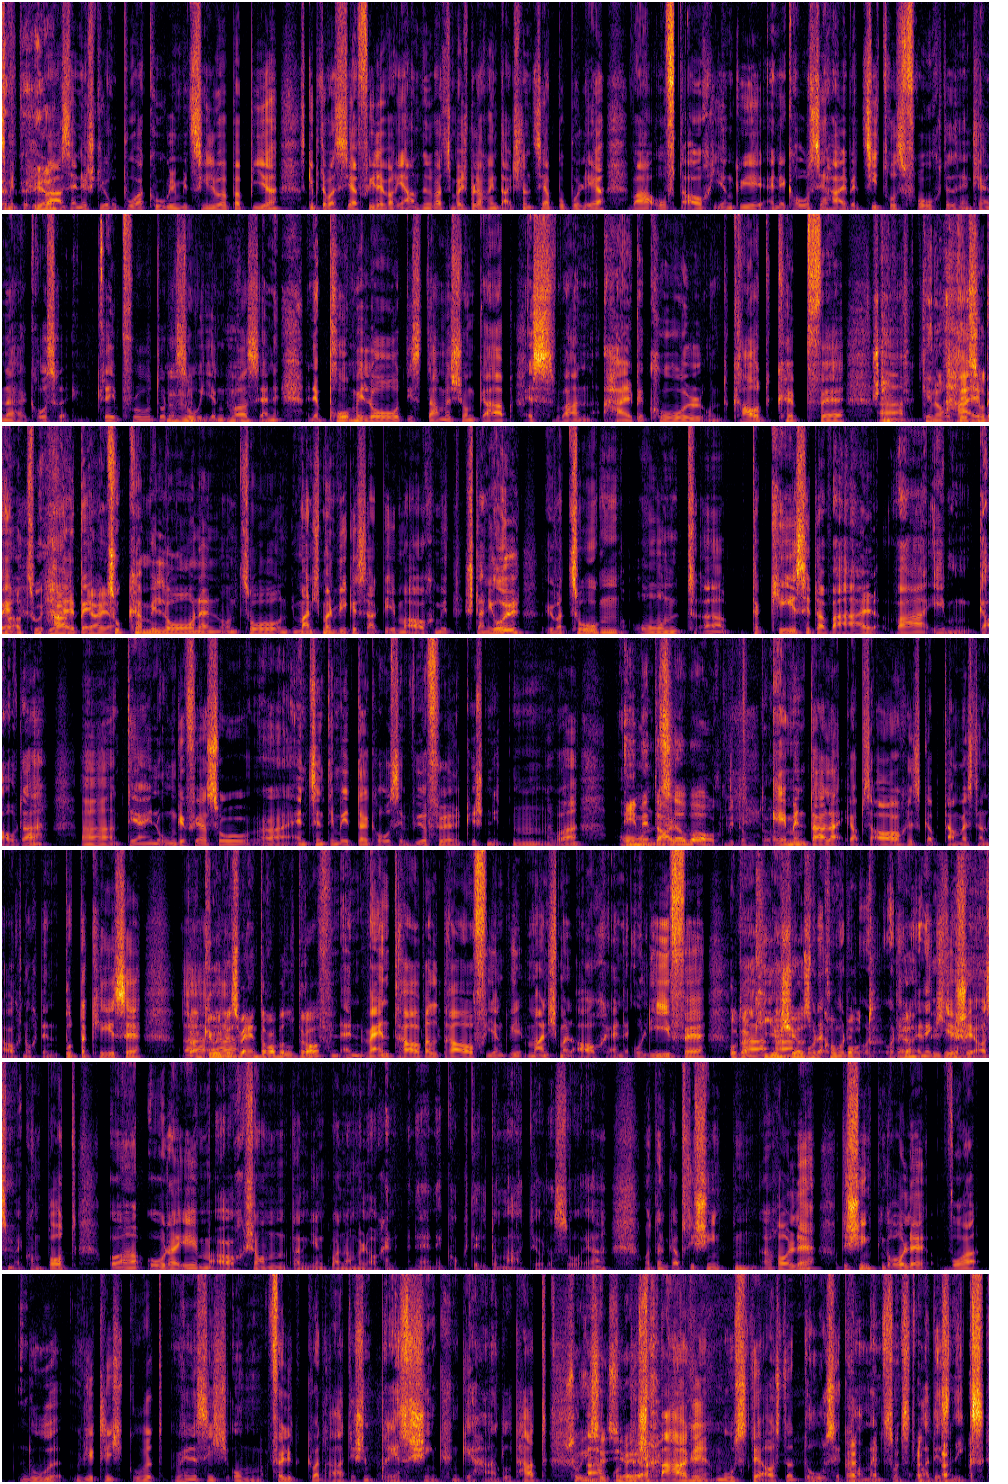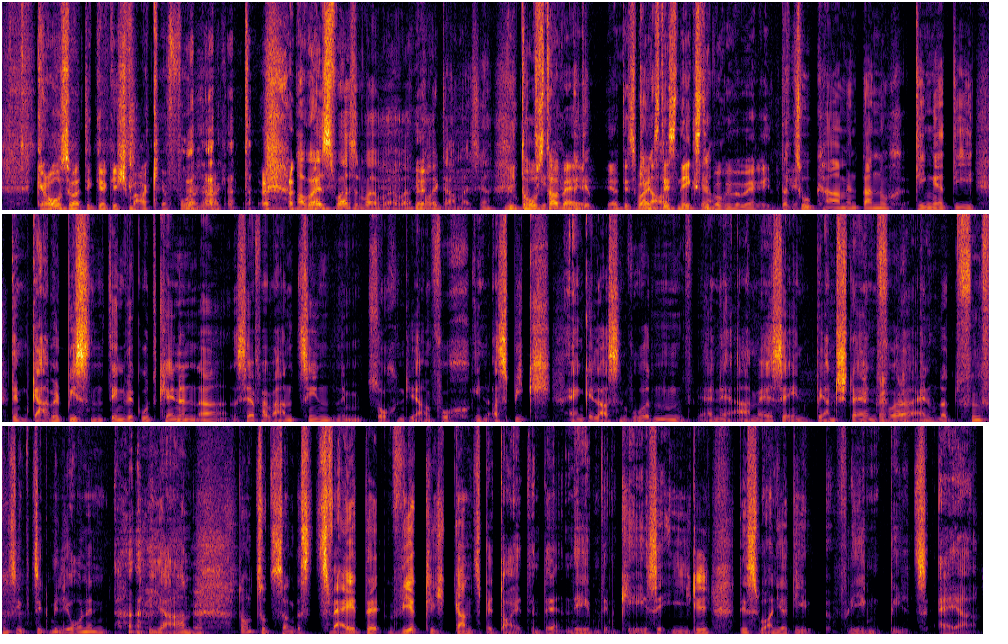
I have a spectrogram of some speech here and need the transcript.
es ja. eine Styroporkugel mit Silberpapier. Es gibt aber sehr viele Varianten. Das war zum Beispiel auch in Deutschland sehr populär, war oft auch irgendwie eine große halbe Zitrusfrucht, also ein kleiner, ein großer Grapefruit oder Mhm. so irgendwas, eine, eine Pomelo, die es damals schon gab. Es waren halbe Kohl- und Krautköpfe, Stimmt, genau, das hat halbe, man auch zu- ja, halbe ja. Zuckermelonen und so und manchmal, wie gesagt, eben auch mit Staniol überzogen und äh, der Käse der Wahl war eben Gouda, äh, der in ungefähr so äh, ein Zentimeter große Würfel geschnitten war. Und Emmentaler aber auch mitunter. Emmentaler gab es auch. Es gab damals dann auch noch den Butterkäse. Dann äh, grünes Weintrauberl drauf. ein Weintrauberl drauf, irgendwie manchmal auch eine Olive. Oder äh, Kirsche äh, aus dem oder, Kompott. Oder, oder Ja, eine Kirsche aus dem Kompott. äh, Oder eben auch schon dann irgendwann einmal auch ein- eine, eine Cocktailtomate oder so. Ja? Und dann gab es die Schinkenrolle. Die Schinkenrolle war nur wirklich gut, wenn es sich um völlig quadratischen Pressschinken gehandelt hat. So ist Äh, es, und ja, der ja. Spargel musste aus der Dose kommen, sonst war das nichts. Großartiger Geschmack, hervorragend. Aber es war, war, war, toll damals. Ja. Wie Toast Hawaii. mit Ja, das war jetzt das Nächste, genau. worüber wir reden. Dazu kamen dann noch Dinge, die dem Gabelbissen, den wir gut kennen, äh, sehr verwandt sind. Sachen, die einfach in Aspik eingelassen wurden. Eine Ameise in Bernstein vor 175 Millionen Jahren. Und sozusagen das zweite wirklich ganz bedeutende neben dem Käseigel, das waren ja die Fliegenpilzeier.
